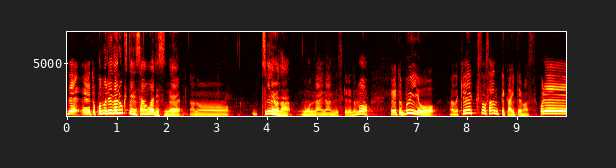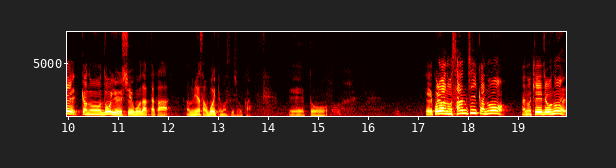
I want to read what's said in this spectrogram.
で、えー、とこの例題6.3はですねあの次のような問題なんですけれども、えー、と V をあの kx の3って書いてます。これあのどういう集合だったかあの皆さん覚えてますでしょうか？えっ、ー、とえこれはあの3次以下のあの形状の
